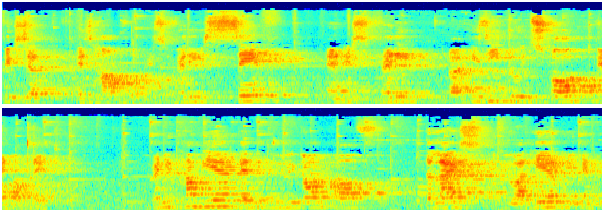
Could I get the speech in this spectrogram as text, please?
fixture is harmful. It's very safe and it's very uh, easy to install and operate. When you come here, then it will be turn off the lights. If you are here, you can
